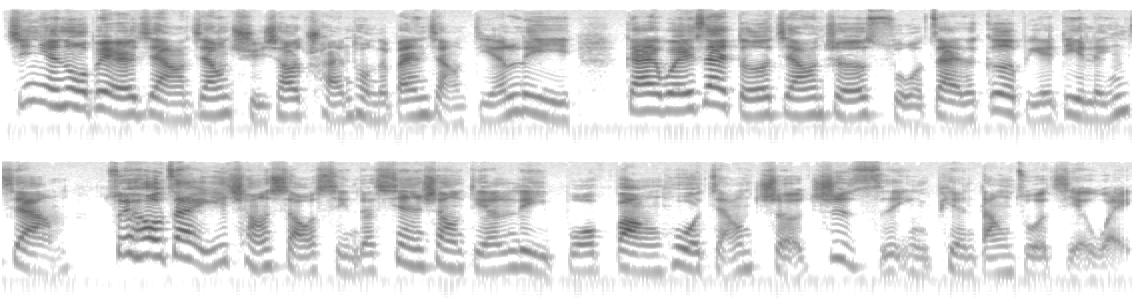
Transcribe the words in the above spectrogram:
今年诺贝尔奖将取消传统的颁奖典礼，改为在得奖者所在的个别地领奖，最后再以一场小型的线上典礼播放获奖者致辞影片当作结尾。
